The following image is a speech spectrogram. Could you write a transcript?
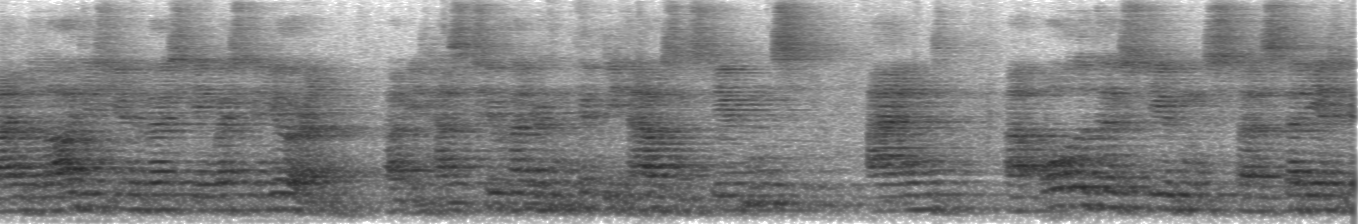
and the largest university in Western Europe. Um, it has 250,000 students, and uh, all of those students uh, study at a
